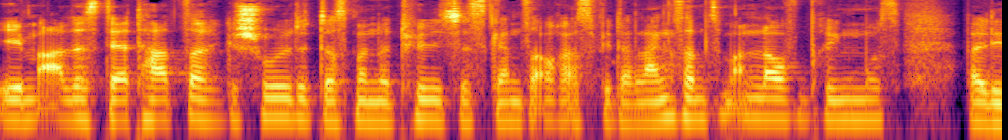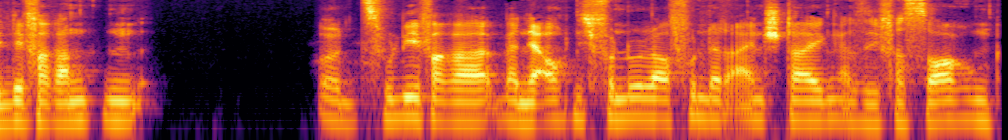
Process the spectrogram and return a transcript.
eben alles der Tatsache geschuldet, dass man natürlich das Ganze auch erst wieder langsam zum Anlaufen bringen muss, weil die Lieferanten und Zulieferer werden ja auch nicht von 0 auf 100 einsteigen. Also die Versorgung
